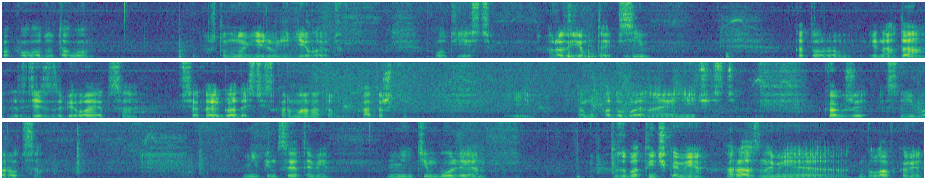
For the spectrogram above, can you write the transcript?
по поводу того, что многие люди делают. Вот есть разъем Type-C, которым иногда здесь забивается всякая гадость из кармана, там катышки и тому подобная нечисть. Как же с ней бороться? Ни пинцетами, ни тем более зуботычками, разными э, булавками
